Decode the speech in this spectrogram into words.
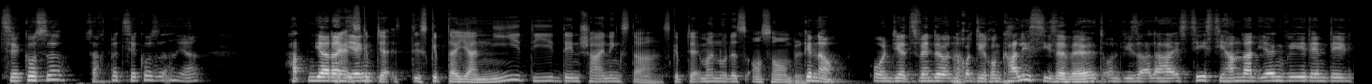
Zirkusse, sagt man Zirkusse, ja, hatten ja dann ja, es gibt ja, es gibt da ja nie die, den Shining Star. Es gibt ja immer nur das Ensemble. Genau. Und jetzt, wenn du ja. noch die Roncalis dieser Welt und wie sie alle heißt siehst, die haben dann irgendwie den, den,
